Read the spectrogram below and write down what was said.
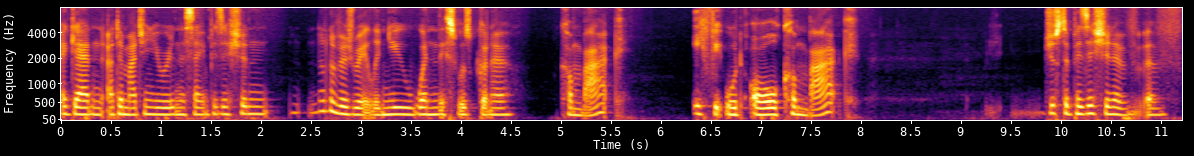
Again, I'd imagine you were in the same position. None of us really knew when this was going to come back, if it would all come back. Just a position of, of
